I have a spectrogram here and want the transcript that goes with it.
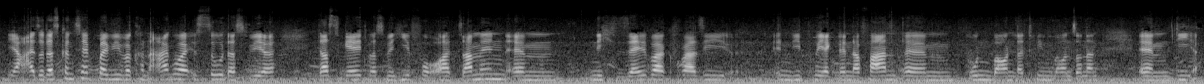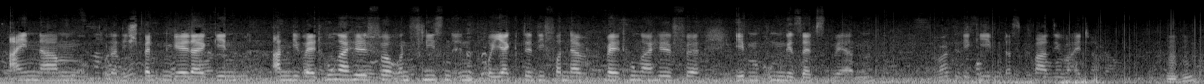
Ja. ja, also das Konzept bei Viva Con Agua ist so, dass wir das Geld, was wir hier vor Ort sammeln, ähm, nicht selber quasi in die Projektländer fahren, ähm, Brunnen bauen, Latrinen bauen, sondern ähm, die Einnahmen oder die Spendengelder gehen an die Welthungerhilfe und fließen in Projekte, die von der Welthungerhilfe eben umgesetzt werden. Wir geben das quasi weiter.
